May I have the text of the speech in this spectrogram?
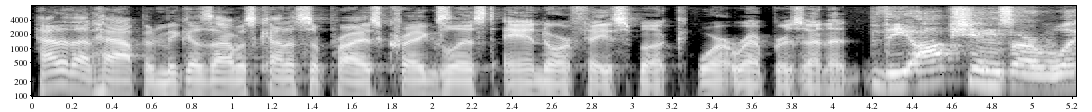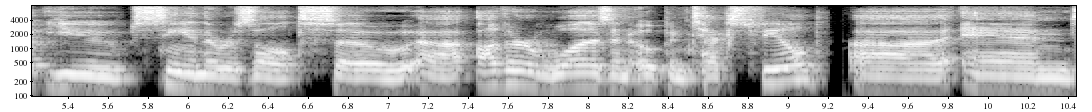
how did that happen? Because I was kind of surprised Craigslist and or Facebook weren't represented. The options are what you see in the results. So uh, other was an open text field, uh, and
